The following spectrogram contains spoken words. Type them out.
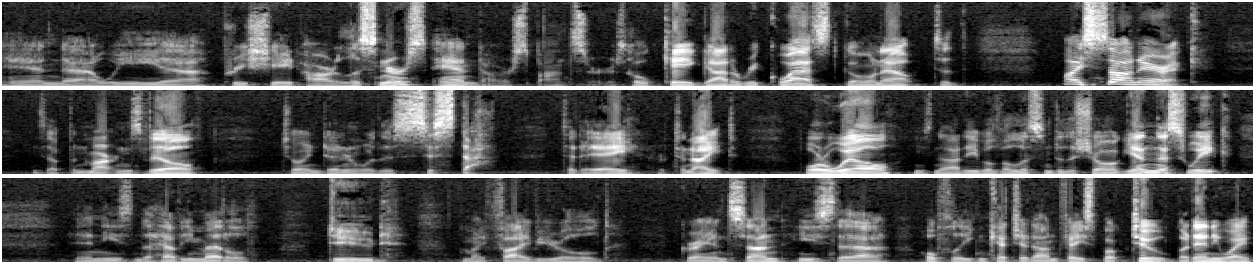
And uh, we uh, appreciate our listeners and our sponsors. Okay, got a request going out to my son Eric. He's up in Martinsville, joined dinner with his sister today or tonight. Poor Will, he's not able to listen to the show again this week, and he's the heavy metal dude, my five year old grandson. He's uh, hopefully he can catch it on Facebook too. But anyway,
